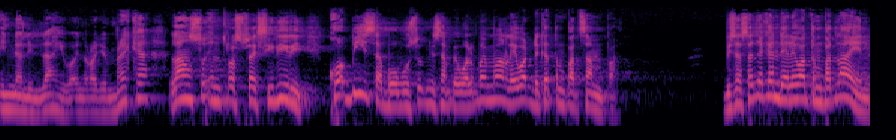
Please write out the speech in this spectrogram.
inna lillahi wa inna rajiun. Mereka langsung introspeksi diri. Kok bisa bau busuk ini sampai walaupun memang lewat dekat tempat sampah. Bisa saja kan dia lewat tempat lain.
